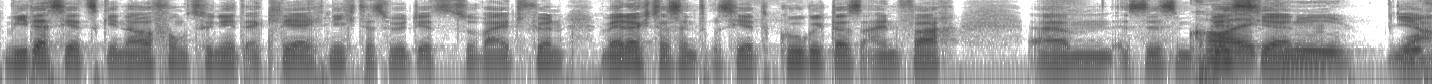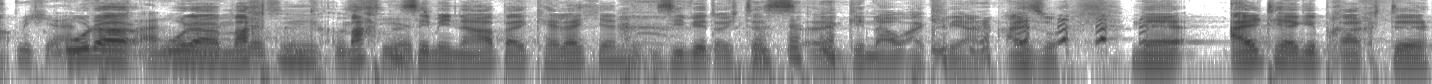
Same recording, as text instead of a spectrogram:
Wie das jetzt genau funktioniert, erkläre ich nicht, das würde jetzt zu weit führen. Wenn euch das interessiert, googelt das einfach. Ähm, es ist ein Called bisschen... me. Ja, oder, an, oder macht ein, macht ein. Seminar bei Kellerchen. Sie wird euch das äh, genau erklären. Also eine althergebrachte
